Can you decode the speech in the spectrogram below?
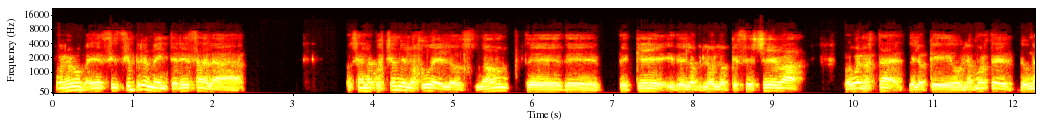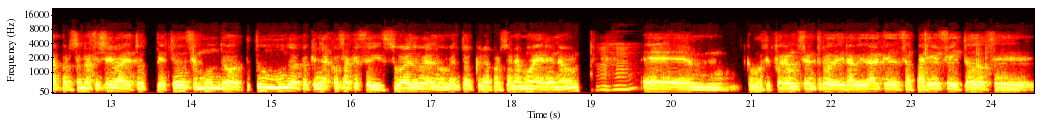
bueno, eh, siempre me interesa la, o sea, la cuestión de los duelos, ¿no? De, de, de qué, y de lo, lo, lo que se lleva, pues bueno, está, de lo que la muerte de una persona se lleva de, to- de todo ese mundo, de todo un mundo de pequeñas cosas que se disuelve en el momento en que una persona muere, ¿no? Eh, como si fuera un centro de gravedad que desaparece y todo se...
